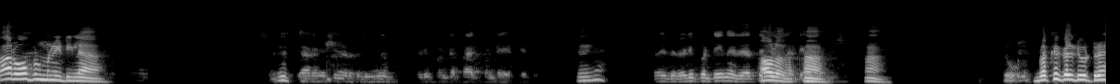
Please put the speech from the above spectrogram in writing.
கார் ஓப்பன் பண்ணிட்டீங்களா? வேற மிஷின் எடுத்துட்டீங்கன்னா ரெடி பண்ணிட்டு பேக் பண்ணிட்டு ஏற்றிடுங்க இது ரெடி பண்ணிட்டீங்கன்னா இது அவ்வளவுதான். ஆ. ஆ. ப்ளக்கை கழட்டி விட்டுரு.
